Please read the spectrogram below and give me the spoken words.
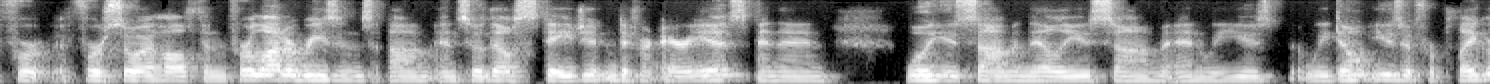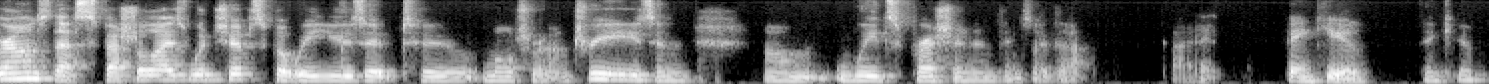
for, for soil health and for a lot of reasons. Um, and so they'll stage it in different areas and then we'll use some and they'll use some and we use, we don't use it for playgrounds, that's specialized wood chips, but we use it to mulch around trees and um, weed suppression and things like that. Got it. Thank you. Thank you.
